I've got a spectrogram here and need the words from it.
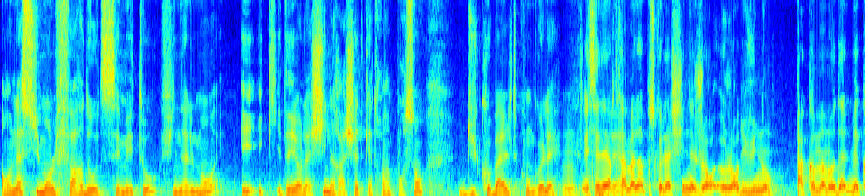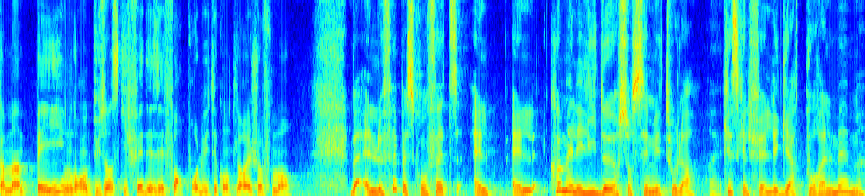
en assumant le fardeau de ces métaux, finalement, et, d'ailleurs la Chine rachète 80% du cobalt congolais. Mmh. Et c'est d'ailleurs très malin parce que la Chine est aujourd'hui vue non pas comme un modèle, mais comme un pays, une grande puissance qui fait des efforts pour lutter contre le réchauffement. Bah, elle le fait parce qu'en fait, elle, elle, comme elle est leader sur ces métaux-là, qu'est-ce qu'elle fait? Elle les garde pour elle-même.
